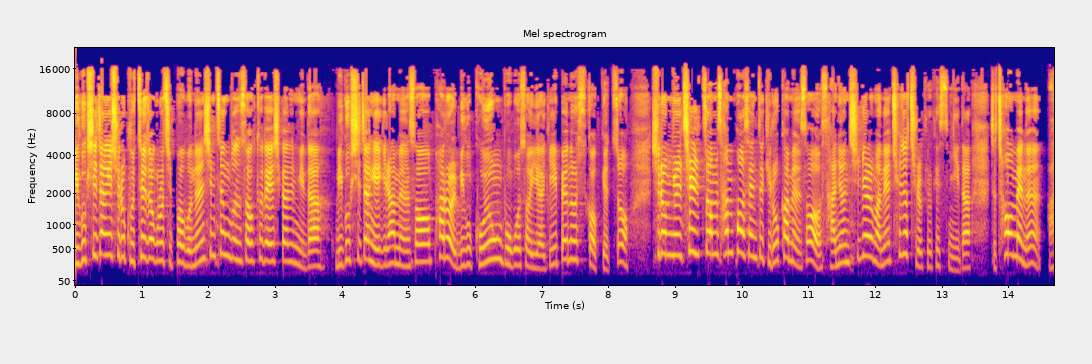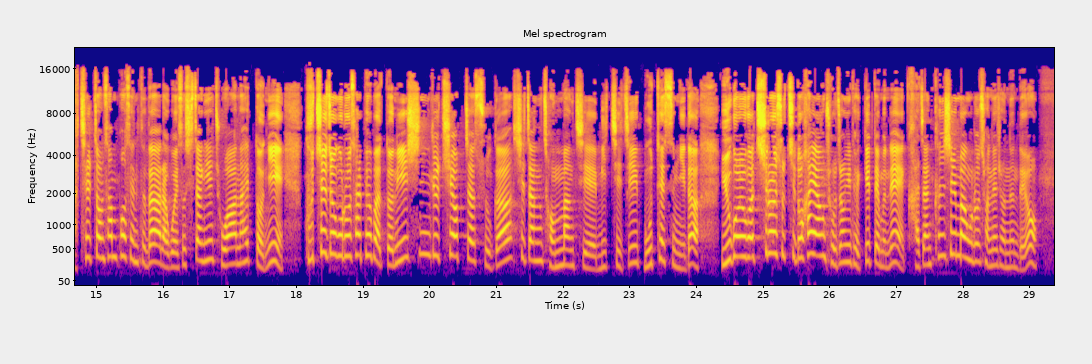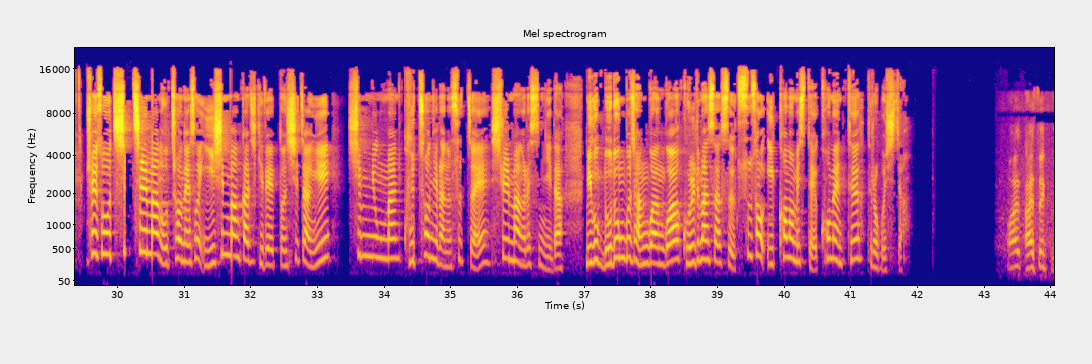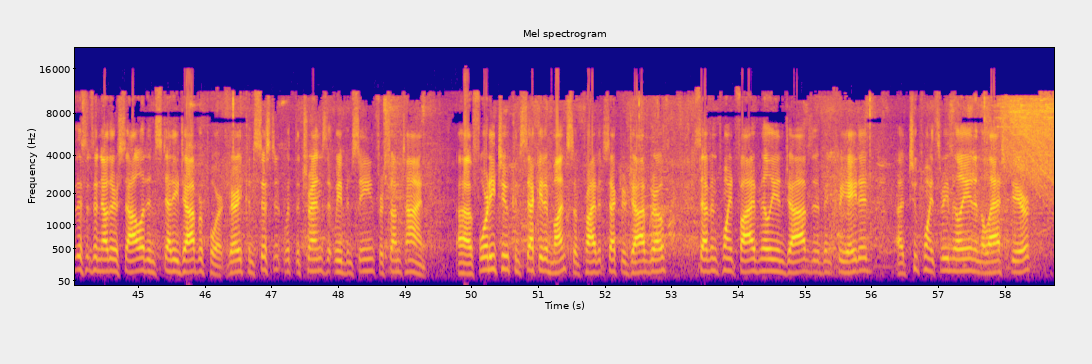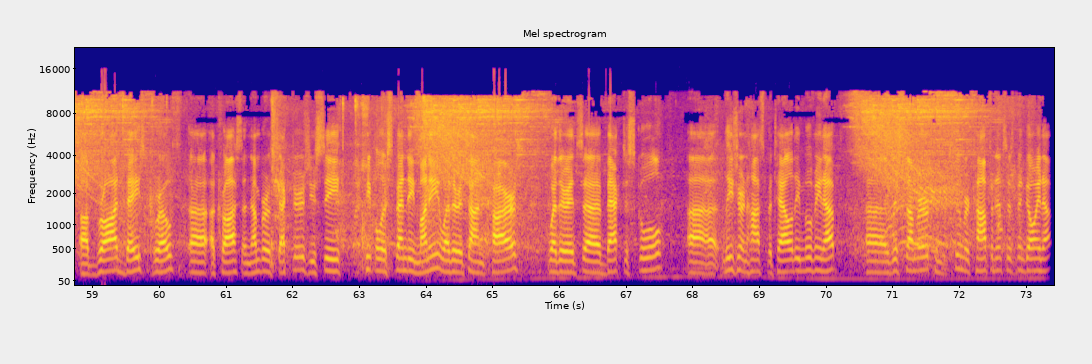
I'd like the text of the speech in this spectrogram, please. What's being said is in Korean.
미국 시장 이슈를 구체적으로 짚어보는 심층 분석 투데이 시간입니다. 미국 시장 얘기를 하면서 8월 미국 고용 보고서 이야기 빼놓을 수가 없겠죠. 실업률 7.3% 기록하면서 4년 7개월 만에 최저치를 기록했습니다. 처음에는 아 7.3%다라고 해서 시장이 좋아하나 했더니 구체적으로 살펴봤더니 신규 취업자 수가 시장 전망치에 미치지 못했습니다. 6월과 7월 수치도 하향 조정이 됐기 때문에 가장 큰 실망으로 전해졌는데요. 최소 17만 5천에서 20만까지 기대했던 시장이 16만 9천이라는 숫자에 실망을 했습니다. 미국 노동부 장관과 골드만삭스 수석 이코노미스트의 코멘트 들어보시죠. I think this is another solid and steady job report, very consistent with the trends that we've been seeing for some time. Uh, 42 consecutive months of private sector job growth, 7.5 million jobs that have been created, uh, 2.3 million in the last year. Uh, broad-based growth uh, across a number of sectors. You see people are spending money, whether it's on cars, whether it's uh, back to school, uh, leisure and hospitality moving up. Uh, this summer, consumer confidence has been going up.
